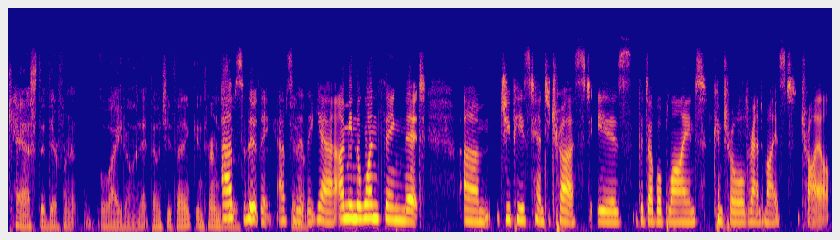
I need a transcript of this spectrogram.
cast a different light on it, don't you think? In terms absolutely, of, absolutely, yeah. yeah. I mean, the one thing that um, GPs tend to trust is the double-blind, controlled, randomized trial.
